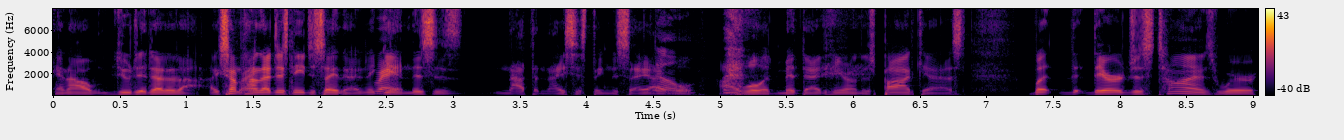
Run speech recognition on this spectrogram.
and I'll do da da da da. Like sometimes I just need to say that. And Right. again, this is not the nicest thing to say. I will I will admit that here on this podcast. But th- there are just times where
